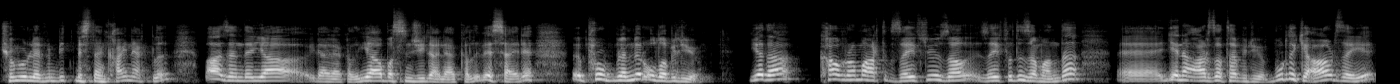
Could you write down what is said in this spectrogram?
kömürlerin bitmesinden kaynaklı bazen de yağ ile alakalı, yağ basıncı ile alakalı vesaire problemler olabiliyor. Ya da kavrama artık zayıflıyor. Za- Zayıfladığı zaman da gene arıza atabiliyor. Buradaki arızayı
